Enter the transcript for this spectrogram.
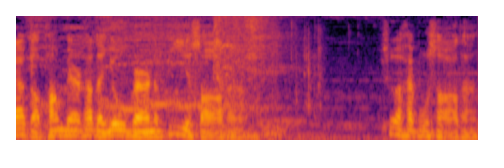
俩搁旁边，他在右边，那必杀他，这还不杀他.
